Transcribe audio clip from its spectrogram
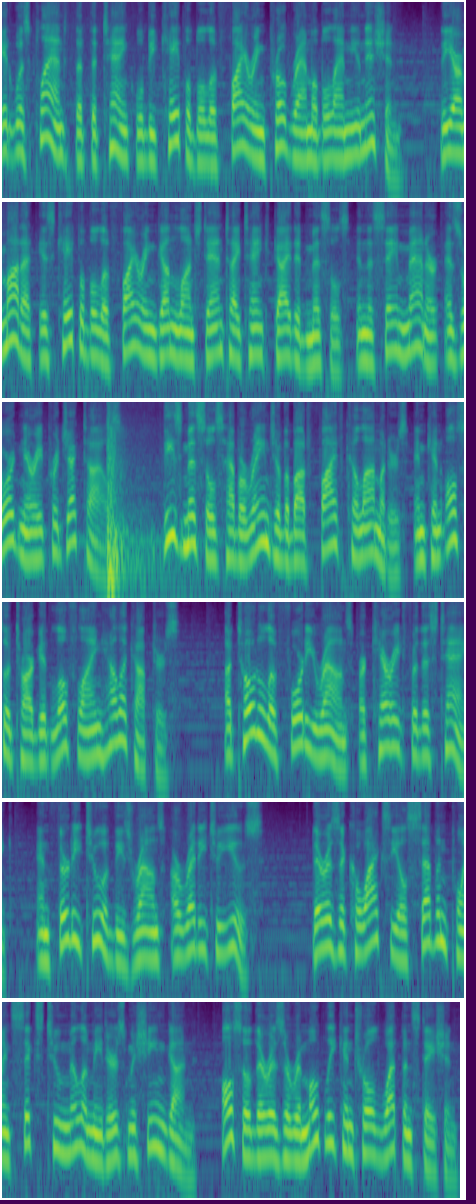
It was planned that the tank will be capable of firing programmable ammunition. The Armata is capable of firing gun-launched anti-tank guided missiles in the same manner as ordinary projectiles. These missiles have a range of about 5 kilometers and can also target low-flying helicopters. A total of 40 rounds are carried for this tank, and 32 of these rounds are ready to use. There is a coaxial 7.62mm machine gun. Also there is a remotely controlled weapon station,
